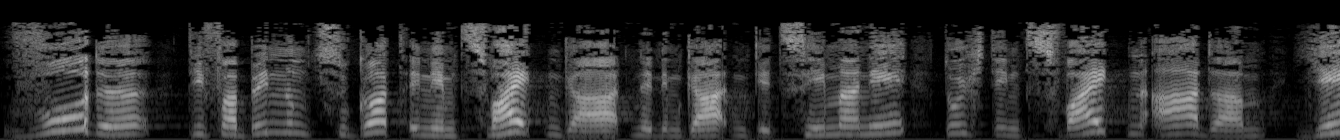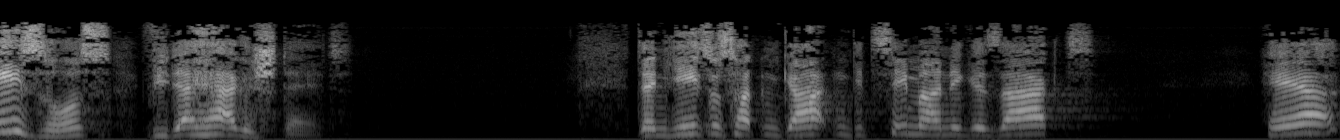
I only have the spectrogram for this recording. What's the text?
wurde die Verbindung zu Gott in dem zweiten Garten, in dem Garten Gethsemane, durch den zweiten Adam, Jesus, wiederhergestellt. Denn Jesus hat im Garten Gethsemane gesagt, Herr,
